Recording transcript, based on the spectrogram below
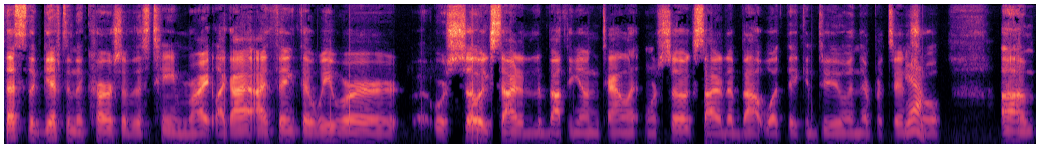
that's the gift and the curse of this team, right? Like I, I think that we were we're so excited about the young talent. We're so excited about what they can do and their potential. Um,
